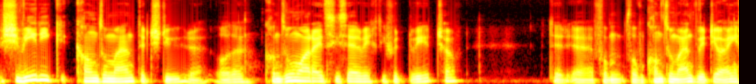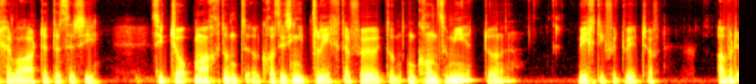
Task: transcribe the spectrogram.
schwierig, Konsumenten zu steuern. Oder? Konsumanreize sind sehr wichtig für die Wirtschaft. der, äh, vom, vom Konsument wird ja eigentlich erwartet, dass er sie, seinen Job macht und quasi seine Pflicht erfüllt und, und konsumiert. Oder? Wichtig für die Wirtschaft. Aber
